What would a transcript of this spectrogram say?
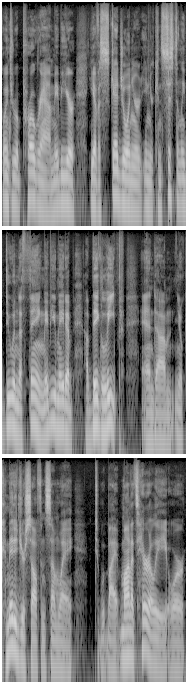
going through a program, maybe you're you have a schedule and you're and you're consistently doing the thing. Maybe you made a, a big leap and um, you know, committed yourself in some way to by monetarily or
